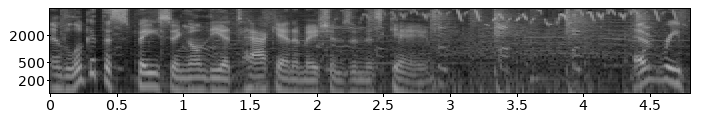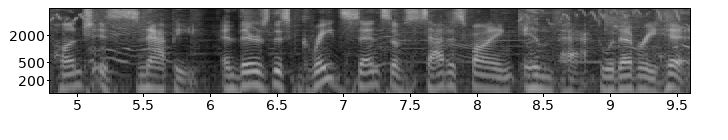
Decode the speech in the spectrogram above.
And look at the spacing on the attack animations in this game. Every punch is snappy, and there's this great sense of satisfying impact with every hit.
